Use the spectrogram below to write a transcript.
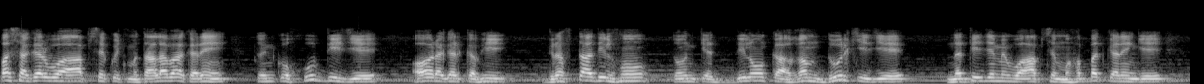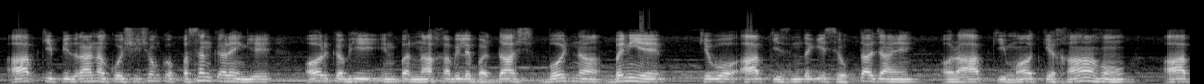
بس اگر وہ آپ سے کچھ مطالبہ کریں تو ان کو خوب دیجیے اور اگر کبھی گرفتہ دل ہوں تو ان کے دلوں کا غم دور کیجیے۔ نتیجے میں وہ آپ سے محبت کریں گے، آپ کی پدرانہ کوششوں کو پسند کریں گے اور کبھی ان پر ناقابل برداشت بوجھ نہ بنیے کہ وہ آپ کی زندگی سے اکتا جائیں اور آپ کی موت کے خواہاں ہوں، آپ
